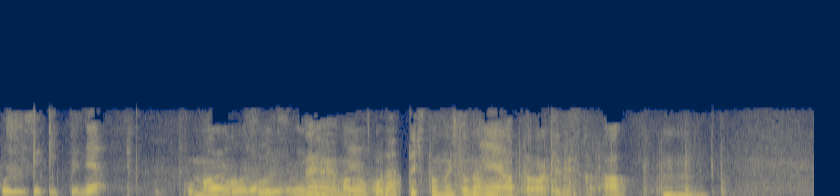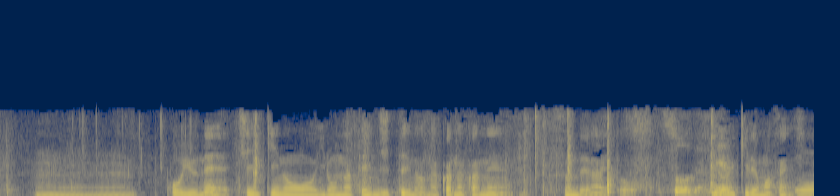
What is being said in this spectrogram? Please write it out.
こういう遺跡ってね。北まあそうですよね、まあ、どこだって人の営みがあったわけですから、うん。うん。こういうね地域のいろんな展示っていうのはなかなかね住んでないと拾いきれませんしね、うん。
